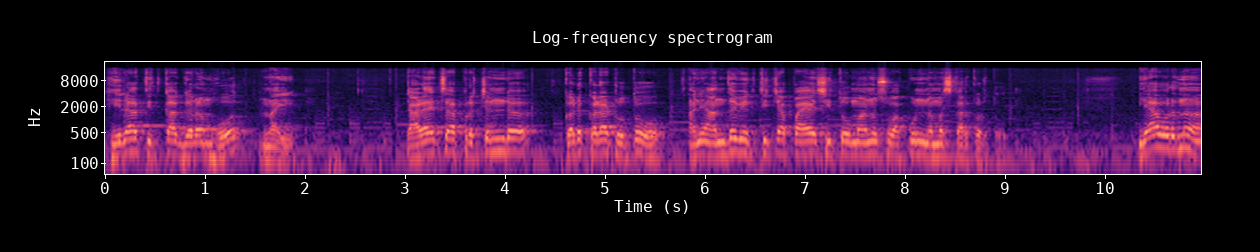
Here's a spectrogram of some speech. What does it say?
हिरा तितका गरम होत नाही. टाळ्याचा प्रचंड कडकडाट होतो आणि अंध व्यक्तीच्या पायाशी तो माणूस वाकून नमस्कार करतो. यावरनं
